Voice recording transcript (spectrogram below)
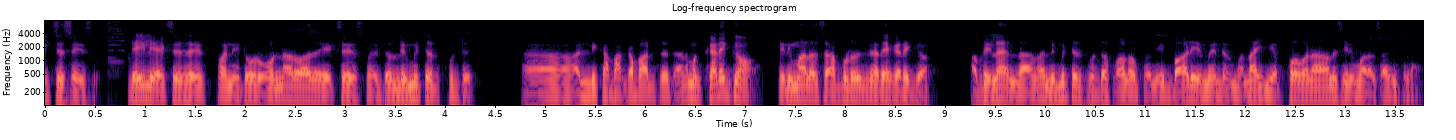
எக்ஸசைஸ் டெய்லி எக்ஸசைஸ் பண்ணிவிட்டு ஒரு ஒன் ஹவராவது எக்ஸசைஸ் பண்ணிவிட்டு லிமிட்டட் ஃபுட்டு அள்ளி கபா கபான்னு சொல்லிட்டா நமக்கு கிடைக்கும். சினிமாவில் சாப்பிட்றதுக்கு நிறைய கிடைக்கும். அப்படிலாம் இல்லாமல் லிமிட்டட் ஃபுட்டை ஃபாலோ பண்ணி பாடியை மெயின்டைன் பண்ணால் எப்போ வேணாலும் சினிமாவில் சாதிக்கலாம்.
